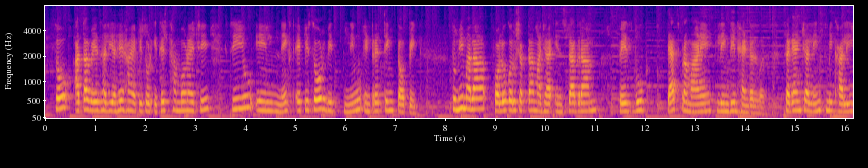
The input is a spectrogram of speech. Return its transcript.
so आता वेळ झाली आहे हा एपिसोड इथेच थांबवण्याची. See you in next episode with new interesting topic तुम्ही मला फॉलो करू शकता माझ्या इंस्टाग्राम फेसबुक त्याचप्रमाणे लिंक्ड इन हँडलवर सगळ्यांच्या लिंक्स मी खाली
